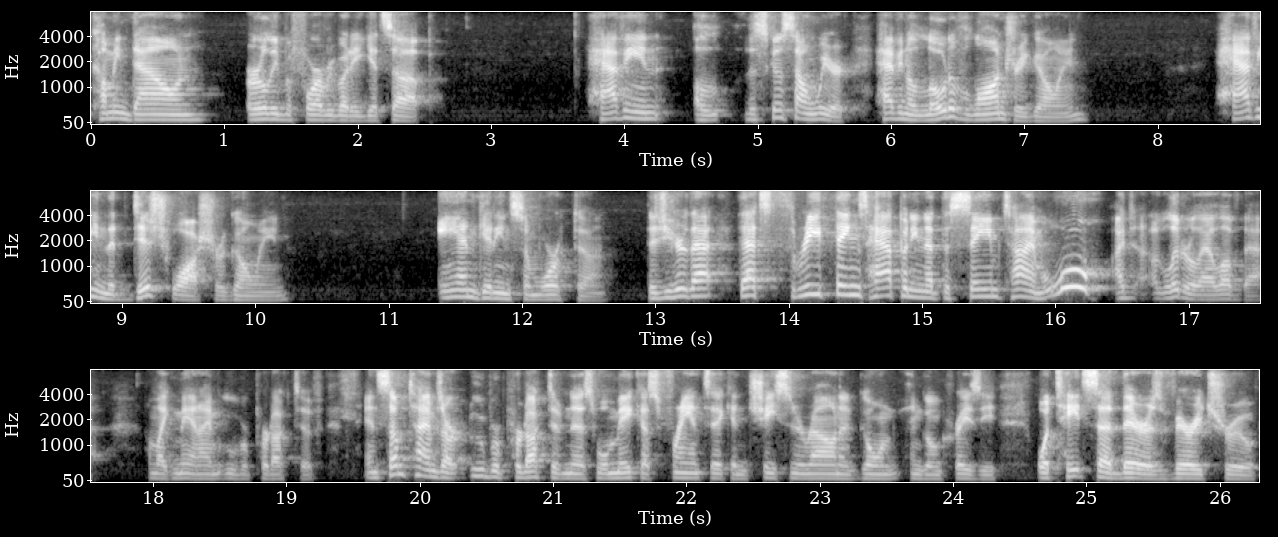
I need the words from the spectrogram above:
coming down early before everybody gets up, having a. This is going to sound weird. Having a load of laundry going, having the dishwasher going, and getting some work done did you hear that? That's three things happening at the same time. Woo! I literally, I love that. I'm like, man, I'm uber productive. And sometimes our uber productiveness will make us frantic and chasing around and going and going crazy. What Tate said there is very true.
